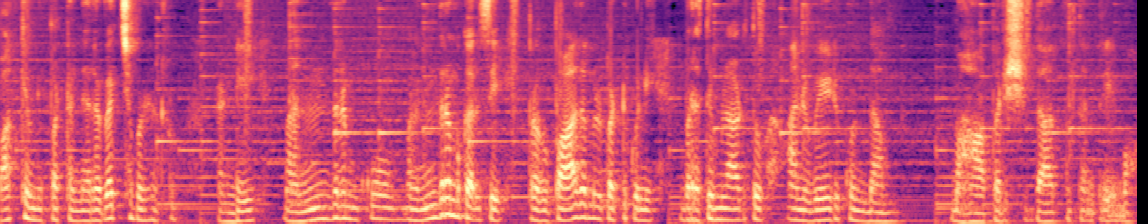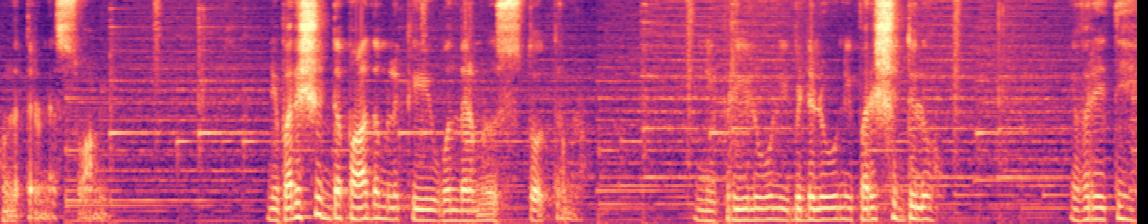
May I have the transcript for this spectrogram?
వాక్యం పట్ల నెరవేర్చబడినట్లు రండి మనందరంకు మనందరం కలిసి ప్రభు పాదములు పట్టుకొని బ్రతిమలాడుతూ ఆయన వేడుకుందాం. మహాపరిశుద్ధాత్మ తండ్రి మహోన్నతరుణ స్వామి. నీ పరిశుద్ధ పాదములకి వందనములు స్తోత్రములు. నీ ప్రియులు నీ బిడ్డలు నీ పరిశుద్ధులు ఎవరైతే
